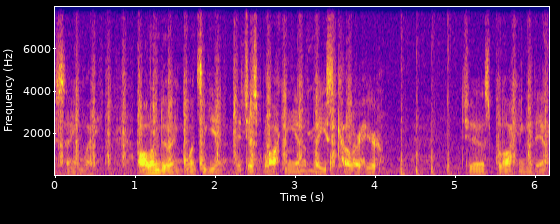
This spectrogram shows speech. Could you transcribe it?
Here, same way. All I'm doing, once again, is just blocking in a base color here. Just blocking it in.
